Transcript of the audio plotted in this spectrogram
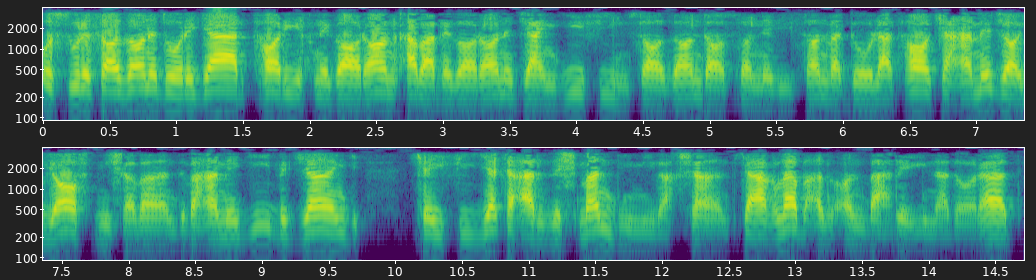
اسطوره سازان دورگرد تاریخ نگاران خبرنگاران جنگی فیلمسازان داستان نویسان و دولتها که همه جا یافت می‌شوند و همگی به جنگ کیفیت ارزشمندی میبخشند که اغلب از آن بهره ای ندارد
